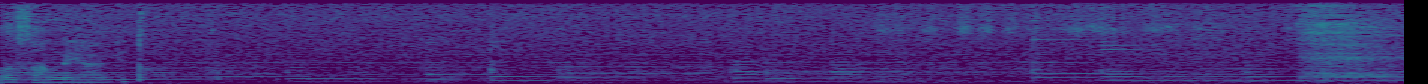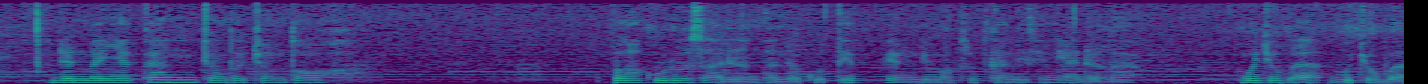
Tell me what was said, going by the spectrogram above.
alasannya gitu dan banyak kan contoh-contoh pelaku dosa dalam tanda kutip yang dimaksudkan di sini adalah gue coba gue coba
